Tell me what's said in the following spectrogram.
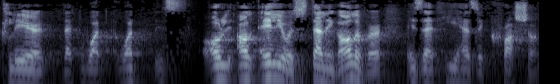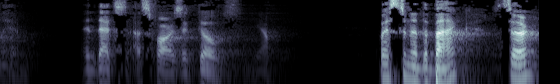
clear that what, what is all, all Elio is telling Oliver is that he has a crush on him. And that's as far as it goes. Question at the back, sir.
